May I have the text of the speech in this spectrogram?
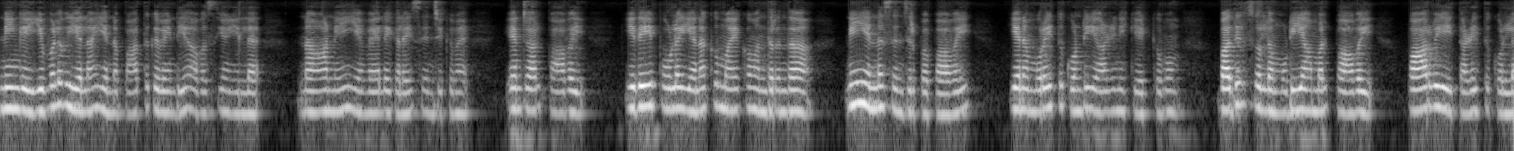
நீங்கள் இவ்வளவு எல்லாம் என்னை பார்த்துக்க வேண்டிய அவசியம் இல்லை. நானே என் வேலைகளை செஞ்சுக்குவேன் என்றாள் பாவை. இதே போல எனக்கு மயக்கம் வந்திருந்தா நீ என்ன செஞ்சிருப்ப பாவை? என முறைத்து கொண்டு யாழினி கேட்கவும் பதில் சொல்ல முடியாமல் பாவை பார்வையை தழைத்து கொள்ள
